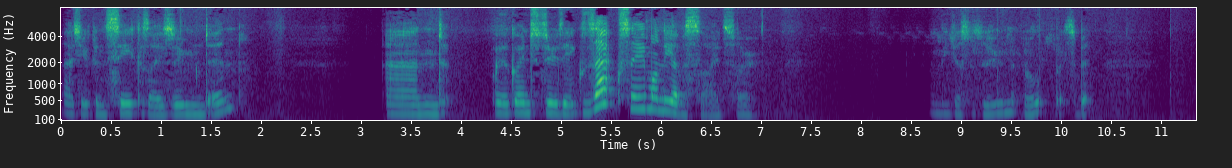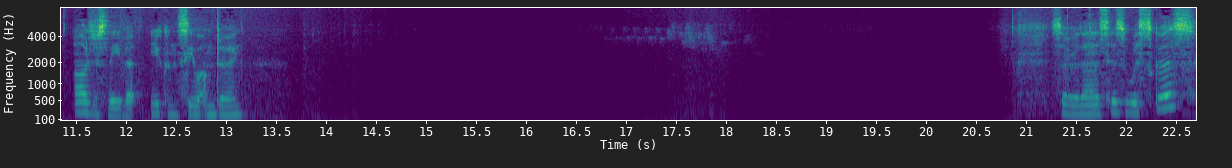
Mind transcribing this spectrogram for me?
As you can see because I zoomed in. And we're going to do the exact same on the other side so let me just zoom. Oh it's a bit I'll just leave it. You can see what I'm doing so there's his whiskers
